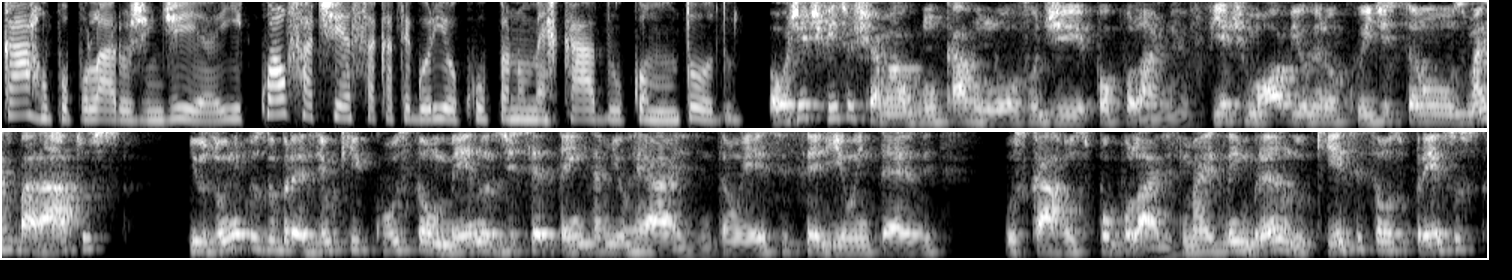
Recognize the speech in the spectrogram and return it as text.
carro popular hoje em dia e qual fatia essa categoria ocupa no mercado como um todo? Hoje é difícil chamar algum carro novo de popular, né? O Fiat Mobi e o Renault Kwid são os mais baratos e os únicos do Brasil que custam menos de 70 mil reais. Então esses seriam, em tese, os carros populares. Mas lembrando que esses são os preços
